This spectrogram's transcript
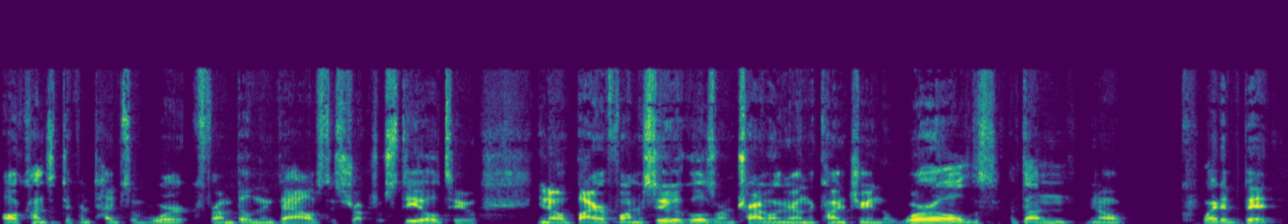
all kinds of different types of work from building valves to structural steel to, you know, biopharmaceuticals where I'm traveling around the country and the world. I've done, you know, quite a bit,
